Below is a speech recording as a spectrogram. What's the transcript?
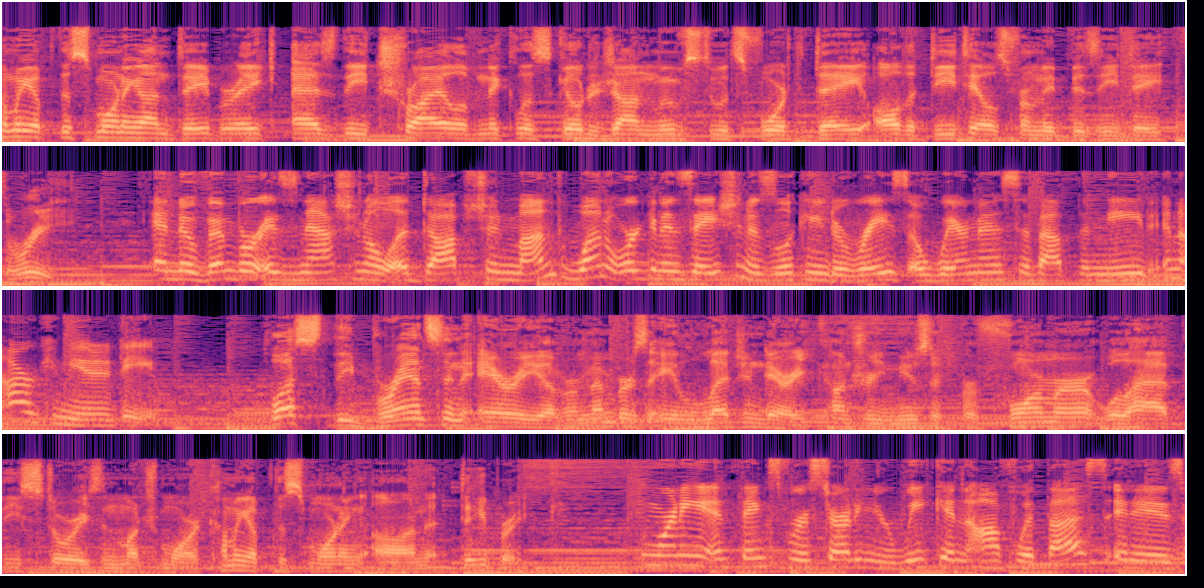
Coming up this morning on Daybreak, as the trial of Nicholas Godejohn moves to its fourth day, all the details from a busy day three. And November is National Adoption Month. One organization is looking to raise awareness about the need in our community. Plus, the Branson area remembers a legendary country music performer. We'll have these stories and much more coming up this morning on Daybreak. Good morning and thanks for starting your weekend off with us. It is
